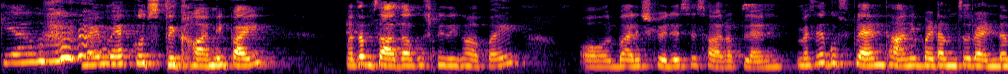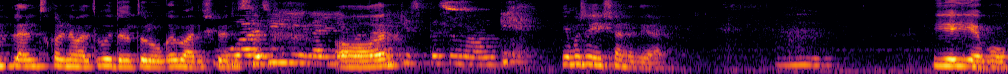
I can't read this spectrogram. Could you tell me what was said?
क्या में मैं कुछ दिखा नहीं पाई। मतलब ज़्यादा कुछ नहीं दिखा पाई। और बारिश की वजह से सारा प्लान वैसे कुछ प्लान था नहीं बट हम जो रैंडम प्लान्स करने वाले थे वो इधर उधर हो गए बारिश की वजह से। और ये मुझे ईशा ने दिया है। यही है वो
